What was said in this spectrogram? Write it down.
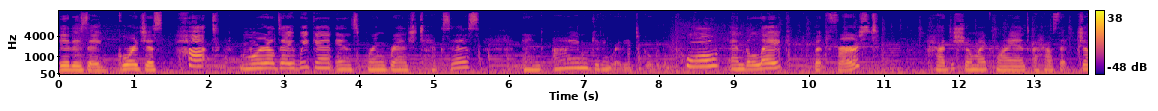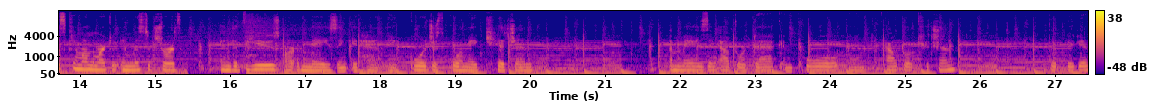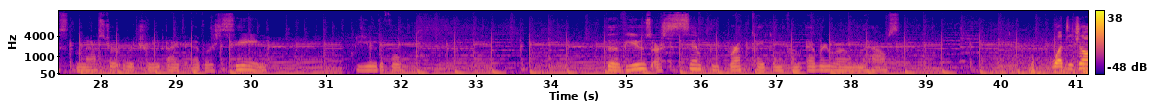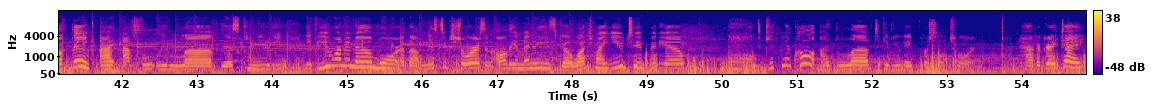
It is a gorgeous, hot Memorial Day weekend in Spring Branch, Texas. And I'm getting ready to go to the pool and the lake. But first, had to show my client a house that just came on the market in Mystic Shores and the views are amazing. It had a gorgeous gourmet kitchen, amazing outdoor deck and pool and outdoor kitchen. The biggest master retreat I've ever seen. Beautiful. The views are simply breathtaking from every room in the house. What did y'all think? I absolutely love this community. If you want to know more about Mystic Shores and all the amenities, go watch my YouTube video and give me a call. I'd love to give you a personal tour. Have a great day.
